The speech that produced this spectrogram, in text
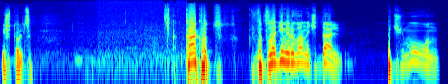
и Штольца. Как вот, вот Владимир Иванович Даль, почему он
